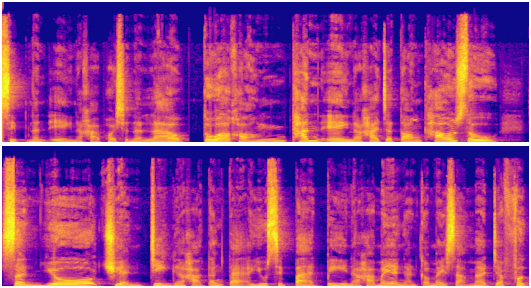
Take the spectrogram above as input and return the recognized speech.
20 นั่นเองนะคะ เพราะฉะนั้นแล้วตัวของท่านเองนะคะจะต้องเข้าสู่เซินโยเฉียนจริงอะคะ่ะตั้งแต่อายุ 18 ปีนะคะ ไม่อย่างนั้นก็ไม่สามารถจะฝึก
